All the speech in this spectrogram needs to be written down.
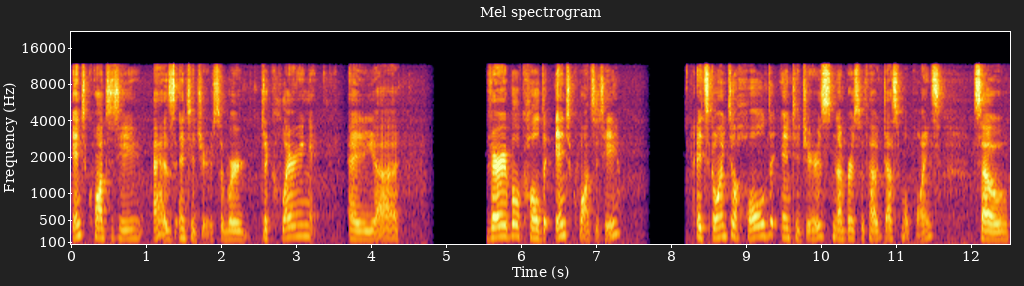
int quantity as integer. So we're declaring a uh, variable called int quantity, it's going to hold integers, numbers without decimal points. So,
